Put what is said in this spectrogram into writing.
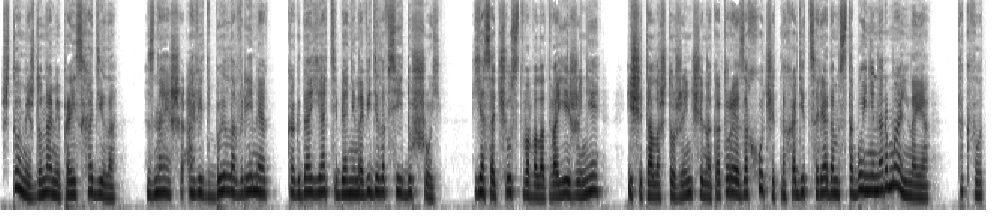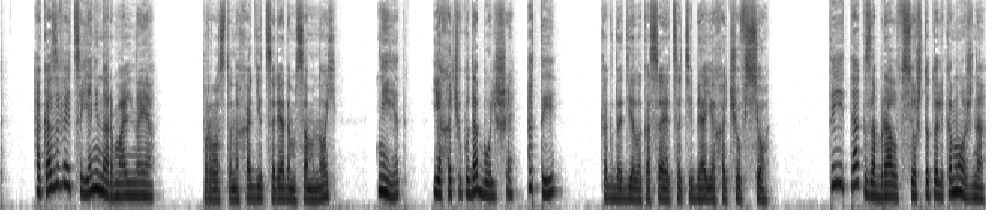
что между нами происходило. Знаешь, а ведь было время, когда я тебя ненавидела всей душой. Я сочувствовала твоей жене и считала, что женщина, которая захочет находиться рядом с тобой, ненормальная. Так вот, оказывается, я ненормальная. Просто находиться рядом со мной «Нет, я хочу куда больше. А ты?» «Когда дело касается тебя, я хочу все. «Ты и так забрал все, что только можно».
